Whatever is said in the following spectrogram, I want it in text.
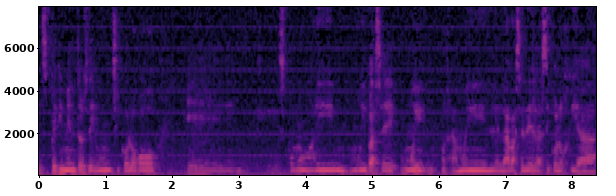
experimentos de un psicólogo eh, como hay muy base, muy, o sea, muy de la base de la psicología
